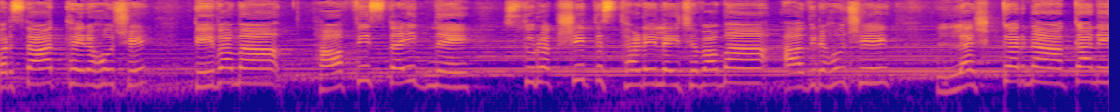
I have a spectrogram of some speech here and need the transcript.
વરસાદ થઈ રહ્યો છે. તેવામાં હાફિઝ સઈદને સુરક્ષિત સ્થળે લઈ જવામાં આવી રહ્યો છે. લશ્કરના આકાને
